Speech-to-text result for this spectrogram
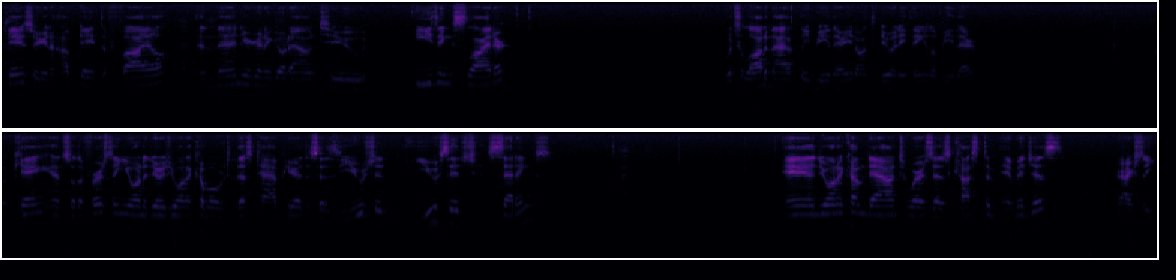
Okay, so you're going to update the file and then you're going to go down to easing slider which will automatically be there. You don't have to do anything, it'll be there. Okay, and so the first thing you want to do is you want to come over to this tab here that says usage, settings. And you want to come down to where it says custom images, or actually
